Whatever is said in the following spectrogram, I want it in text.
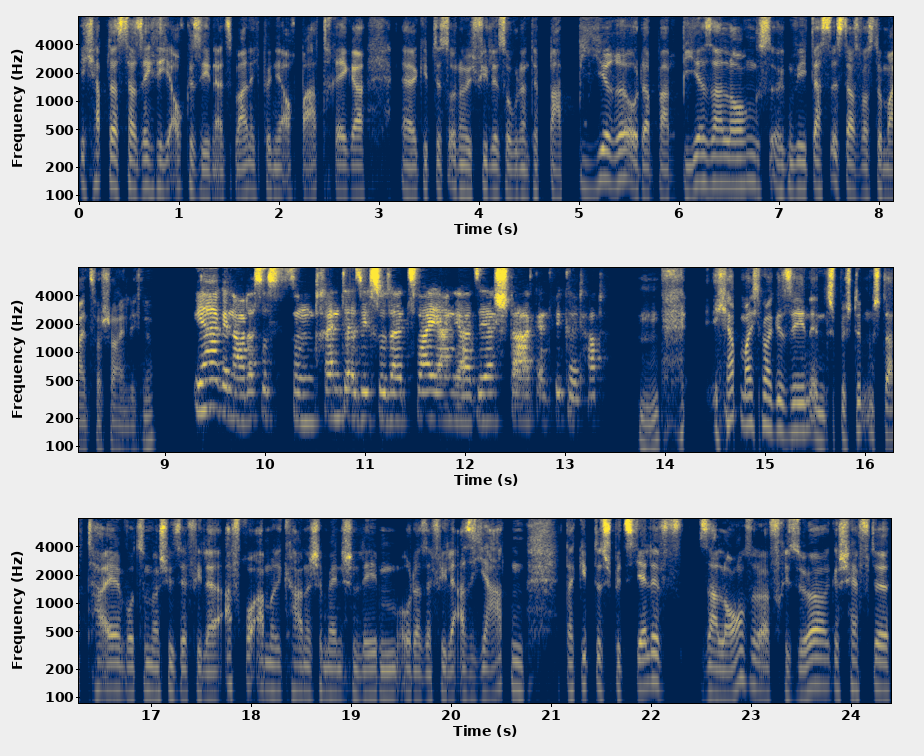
Ich habe das tatsächlich auch gesehen als Mann. Ich bin ja auch Bartträger. Äh, gibt es unheimlich viele sogenannte Barbiere oder Barbiersalons irgendwie. Das ist das, was du meinst wahrscheinlich, ne? Ja, genau. Das ist so ein Trend, der sich so seit zwei Jahren ja sehr stark entwickelt hat. Mhm. Ich habe manchmal gesehen in bestimmten Stadtteilen, wo zum Beispiel sehr viele afroamerikanische Menschen leben oder sehr viele Asiaten, da gibt es spezielle Salons oder Friseurgeschäfte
